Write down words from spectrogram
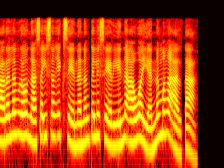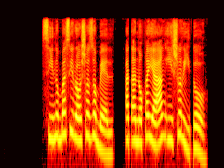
Para lang raw nasa isang eksena ng teleserye na awayan ng mga alta. Sino ba si Rosio Zobel, at ano kaya ang isyo rito?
